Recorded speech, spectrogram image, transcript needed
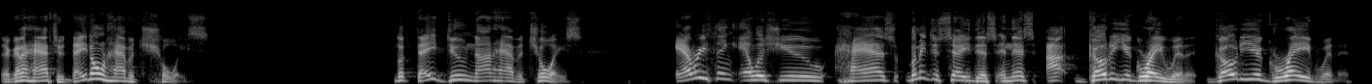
They're going to have to. They don't have a choice. Look, they do not have a choice. Everything LSU has, let me just tell you this, and this, I, go to your grave with it. Go to your grave with it.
